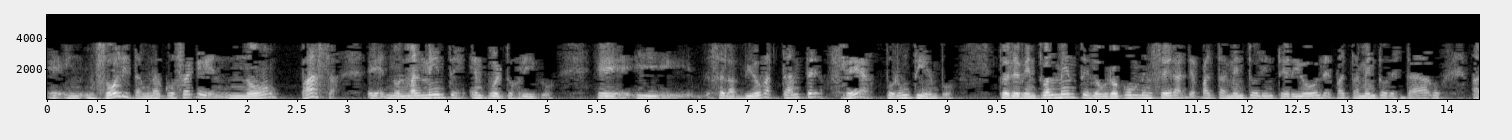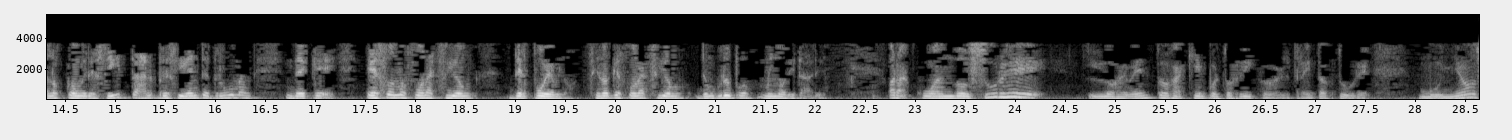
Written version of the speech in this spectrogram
eh, insólita, una cosa que no pasa eh, normalmente en Puerto Rico. y se las vio bastante feas por un tiempo pero eventualmente logró convencer al Departamento del Interior, al Departamento de Estado, a los congresistas, al presidente Truman, de que eso no fue una acción del pueblo, sino que fue una acción de un grupo minoritario. Ahora, cuando surge los eventos aquí en Puerto Rico, el 30 de octubre, Muñoz,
